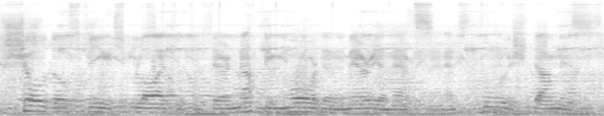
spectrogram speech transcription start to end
Show those being exploited that they are nothing more than marionettes and foolish dummies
